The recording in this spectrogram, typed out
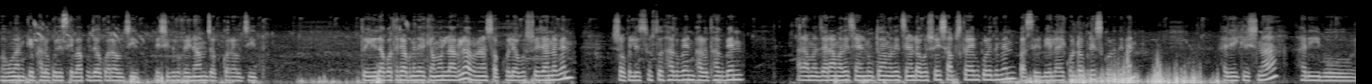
ভগবানকে ভালো করে সেবা পূজা করা উচিত, বেশি করে হরিনাম জপ করা উচিত। তো এই লীলা কথাটা আপনাদের কেমন লাগল? আপনারা সকলে অবশ্যই জানাবেন। সকলে সুস্থ থাকবেন, ভালো থাকবেন। আর আমার যারা আমাদের চ্যানেল নতুন, আমাদের চ্যানেলটা অবশ্যই সাবস্ক্রাইব করে দেবেন, পাশের বেল আইকনটা প্রেস করে দেবেন। হরে কৃষ্ণা, হরি বল।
